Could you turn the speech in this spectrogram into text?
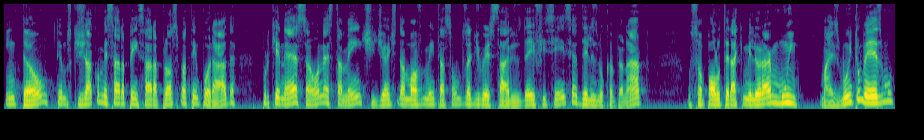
Então, temos que já começar a pensar a próxima temporada, porque nessa, honestamente, diante da movimentação dos adversários, da eficiência deles no campeonato, o São Paulo terá que melhorar muito, mas muito mesmo,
